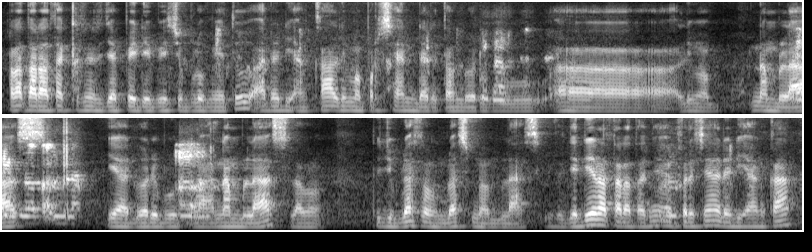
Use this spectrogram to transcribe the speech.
rata-rata kinerja PDB sebelumnya itu ada di angka 5% dari tahun 2016 ya 2016 17 18 19 gitu. Jadi rata-ratanya average-nya ada di angka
